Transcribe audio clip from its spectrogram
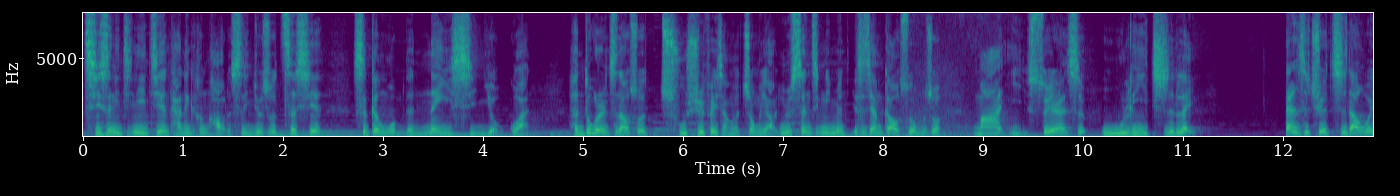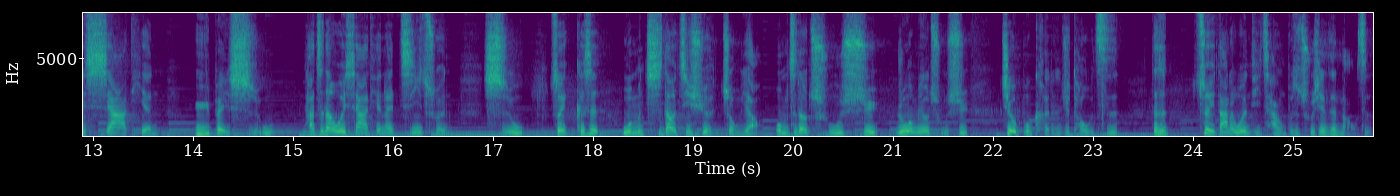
其实你你今天谈了一个很好的事情，就是说这些是跟我们的内心有关。很多人知道说储蓄非常的重要，因为圣经里面也是这样告诉我们说，蚂蚁虽然是无力之类，但是却知道为夏天预备食物，它知道为夏天来积存食物。所以，可是我们知道积蓄很重要，我们知道储蓄如果没有储蓄，就不可能去投资。但是最大的问题常常不是出现在脑子。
